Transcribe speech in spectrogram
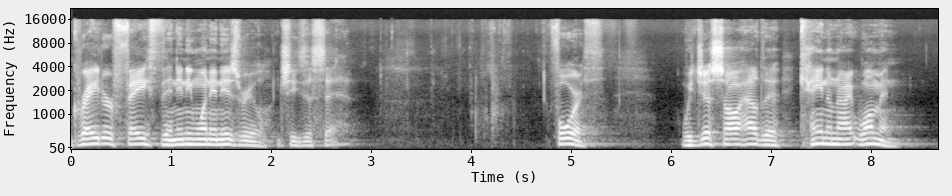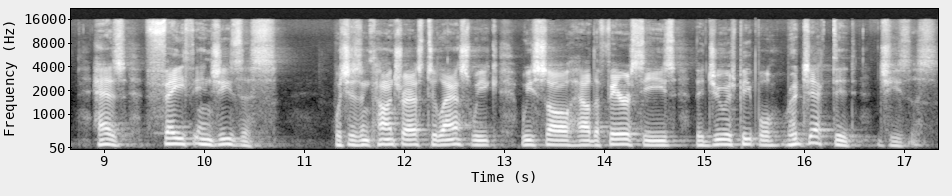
greater faith than anyone in Israel, Jesus said. Fourth, we just saw how the Canaanite woman has faith in Jesus, which is in contrast to last week, we saw how the Pharisees, the Jewish people, rejected Jesus.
